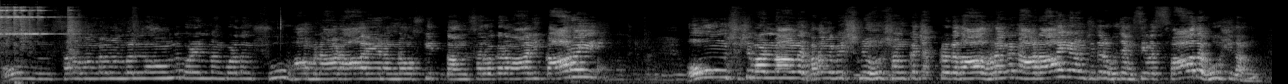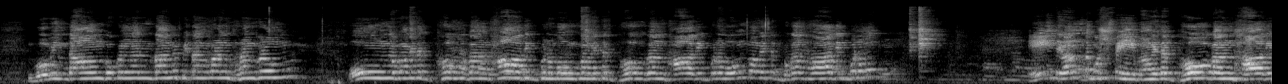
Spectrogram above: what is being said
माधवं ॐ माधवं माधवं ॐ सर्वमङ्गलमङ्गलं परिणं वरदं शुभं नारायणं नमस्कृतं सर्वकर्माणि कारये ॐ शशिवर्णां धरं विष्णु शङ्खचक्रगदाधरं नारायणं चतुर्भुजं शिवस्पादभूषितं गोविन्दं गोकुलनन्दं पितङ्गवरं धरं गुरुं ॐ ममितद्भौ गन्धादिपुनमो ममितद्भौ गन्धादिपुनमो ममितद्भुगन्धादिपुनमो एतगन्ध पुष्पे ममितभो गन्धादि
